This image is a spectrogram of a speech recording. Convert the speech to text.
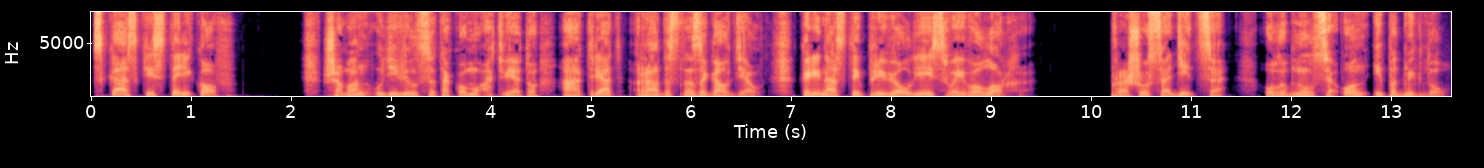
«Сказки стариков». Шаман удивился такому ответу, а отряд радостно загалдел. Коренастый привел ей своего лорха. «Прошу садиться», — улыбнулся он и подмигнул.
